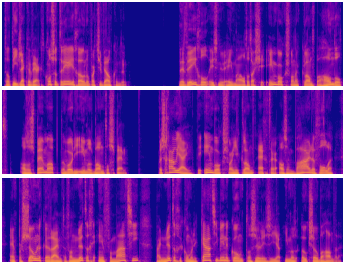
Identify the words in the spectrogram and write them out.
dat niet lekker werkt. Concentreer je gewoon op wat je wel kunt doen. De regel is nu eenmaal dat als je inbox van een klant behandelt als een spammap, dan worden die e-mails behandeld als spam. Beschouw jij de inbox van je klant echter als een waardevolle en persoonlijke ruimte van nuttige informatie waar nuttige communicatie binnenkomt, dan zullen ze jouw e-mails ook zo behandelen.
